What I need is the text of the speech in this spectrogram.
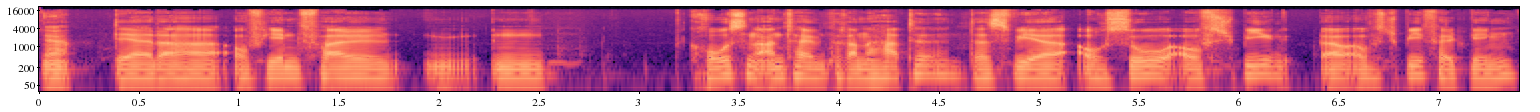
Ja. der da auf jeden Fall einen großen Anteil dran hatte, dass wir auch so aufs, Spiel, äh, aufs Spielfeld gingen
